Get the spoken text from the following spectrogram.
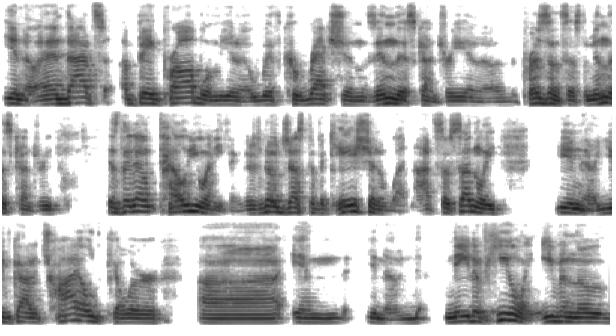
you know, and that's a big problem, you know, with corrections in this country, you know, the prison system in this country, is they don't tell you anything. There's no justification and whatnot. So suddenly, you know, you've got a child killer uh in you know native healing even though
